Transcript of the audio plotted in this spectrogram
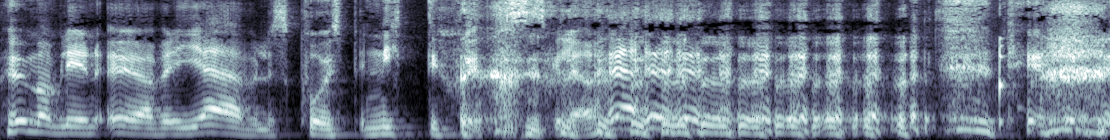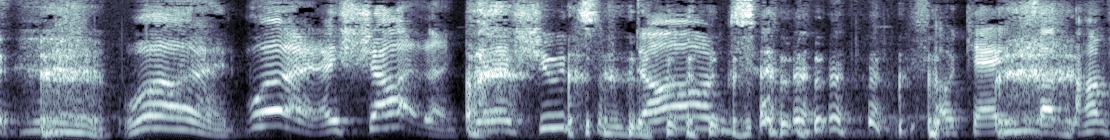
hur man blir en överjävulsk KSB 90-skytt skulle jag What? What? I shot them. Can I shoot some dogs? Okej, så han,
